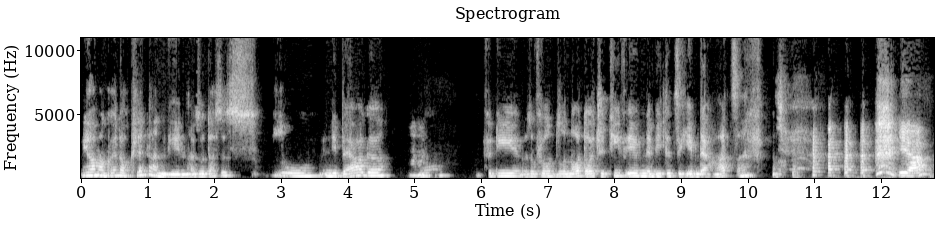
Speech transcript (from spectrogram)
Ja, man könnte auch klettern gehen. Also das ist so in die Berge. Mhm. Ja für die, also für unsere norddeutsche Tiefebene bietet sich eben der Harz an. ja.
